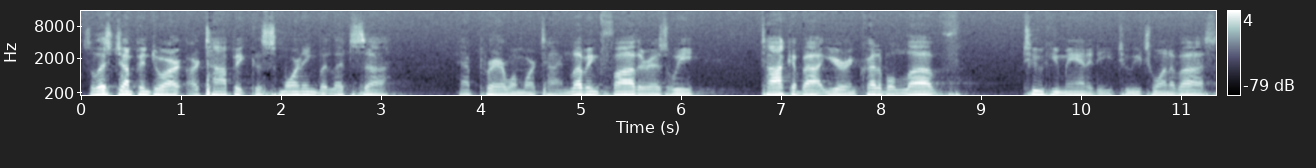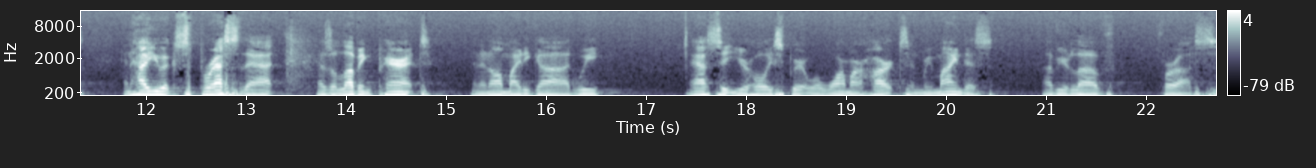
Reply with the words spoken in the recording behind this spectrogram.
So let's jump into our, our topic this morning, but let's uh, have prayer one more time. Loving Father, as we talk about your incredible love to humanity, to each one of us, and how you express that as a loving parent and an almighty God, we ask that your Holy Spirit will warm our hearts and remind us of your love for us.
